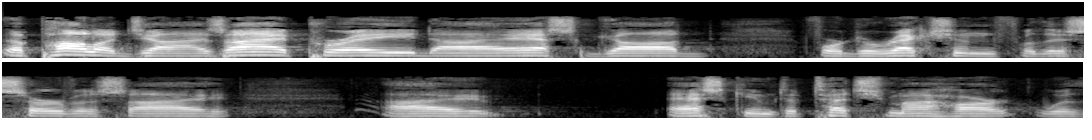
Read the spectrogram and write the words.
apologize. I prayed. I asked God for direction for this service. I, I asked Him to touch my heart with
